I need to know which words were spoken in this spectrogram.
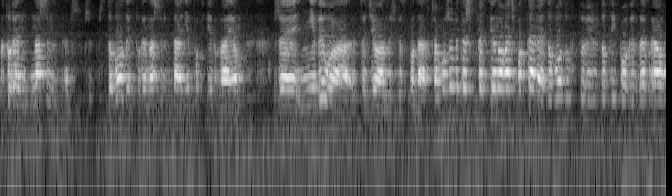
które naszym, czy dowody, które naszym zdaniem potwierdzają, że nie była to działalność gospodarcza. Możemy też kwestionować ocenę dowodów, które już do tej pory zebrał,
